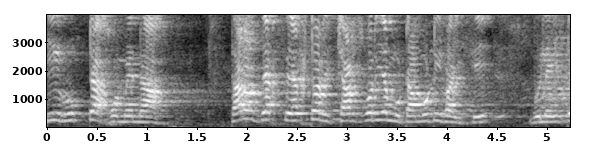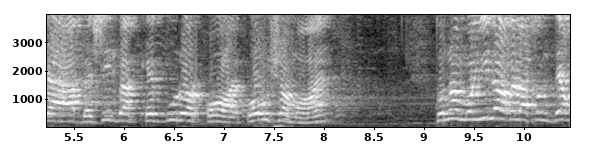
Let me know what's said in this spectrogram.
এই রোগটা কমে না। তারা দেখছে একটা রিচার্জ করিয়া মোটামুটি পাইছে। বলে এটা বেশিরভাগ একগুড়োর হয় ও সময় কোন মহিলা হলে আসুন, দেহ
